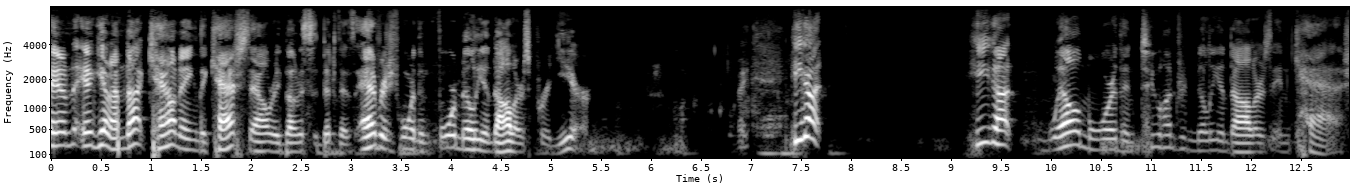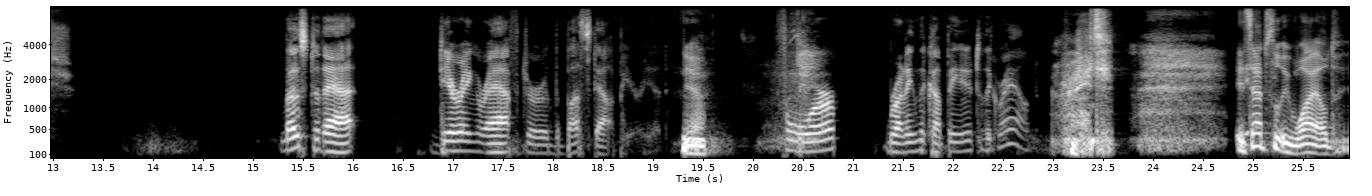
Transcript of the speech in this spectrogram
and again, I'm not counting the cash salary bonuses and benefits. Averaged more than four million dollars per year. Right? He got he got well more than two hundred million dollars in cash. Most of that during or after the bust out period Yeah. for running the company into the ground. Right. It's absolutely wild.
